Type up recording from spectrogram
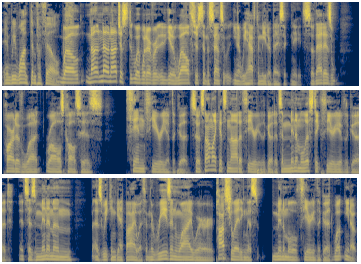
and we want them fulfilled. Well, no, no, not just whatever, you know, wealth, just in the sense that, you know, we have to meet our basic needs. So that is part of what Rawls calls his thin theory of the good. So it's not like it's not a theory of the good. It's a minimalistic theory of the good. It's as minimum as we can get by with. And the reason why we're postulating this minimal theory of the good, well, you know,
